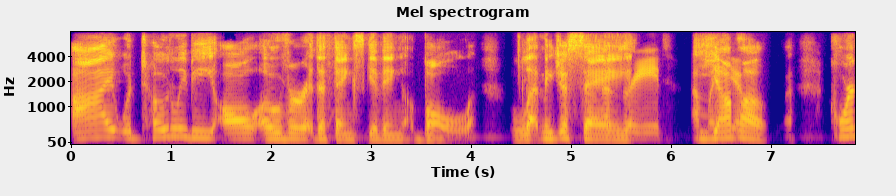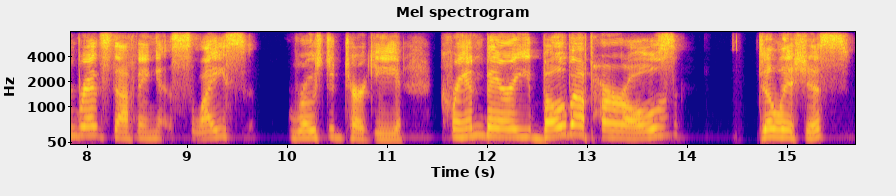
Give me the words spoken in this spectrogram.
I would totally be all over the Thanksgiving bowl. Let me just say, Agreed. I'm with you. yummo. Cornbread stuffing, slice roasted turkey, cranberry boba pearls, delicious.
